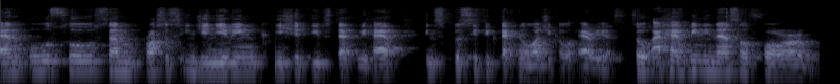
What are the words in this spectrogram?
and also some process engineering initiatives that we have in specific technological areas. So I have been in Ansell for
